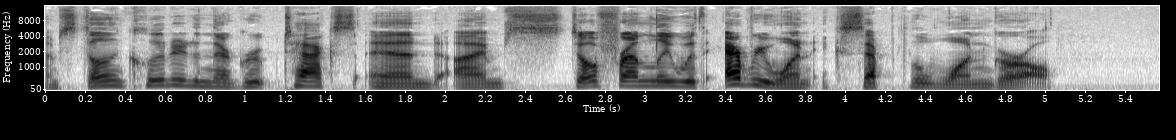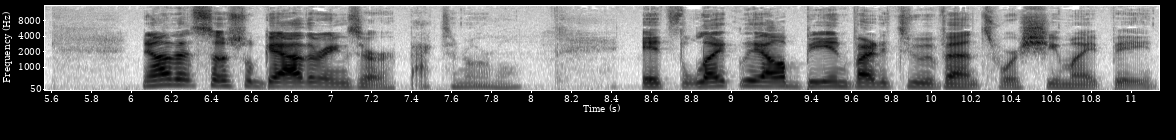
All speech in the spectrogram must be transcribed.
I'm still included in their group texts, and I'm still friendly with everyone except the one girl. Now that social gatherings are back to normal, it's likely I'll be invited to events where she might be.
